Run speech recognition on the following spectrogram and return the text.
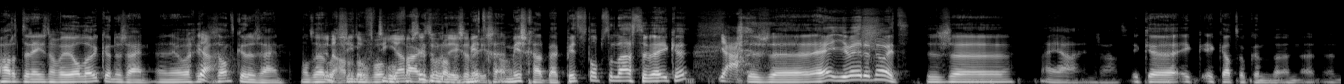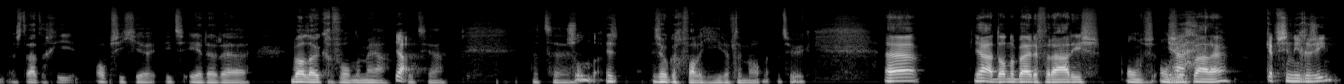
Had het ineens nog wel heel leuk kunnen zijn. En heel erg interessant kunnen zijn. Want we hebben gezien tien hoe jaar vaak het nog deze race misga- misgaat bij pitstops de laatste weken. Ja, Dus uh, hè, je weet het nooit. Dus uh, nou ja, inderdaad. Ik, uh, ik, ik had ook een, een, een, een strategie-optietje iets eerder wel leuk gevonden. Maar ja, Ja. Goed, ja. dat zonde. is, is ook een gevalletje hier op de moment natuurlijk. Ja, dan de Ferraris. On, onzichtbaar, hè? Ik heb ze niet gezien.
